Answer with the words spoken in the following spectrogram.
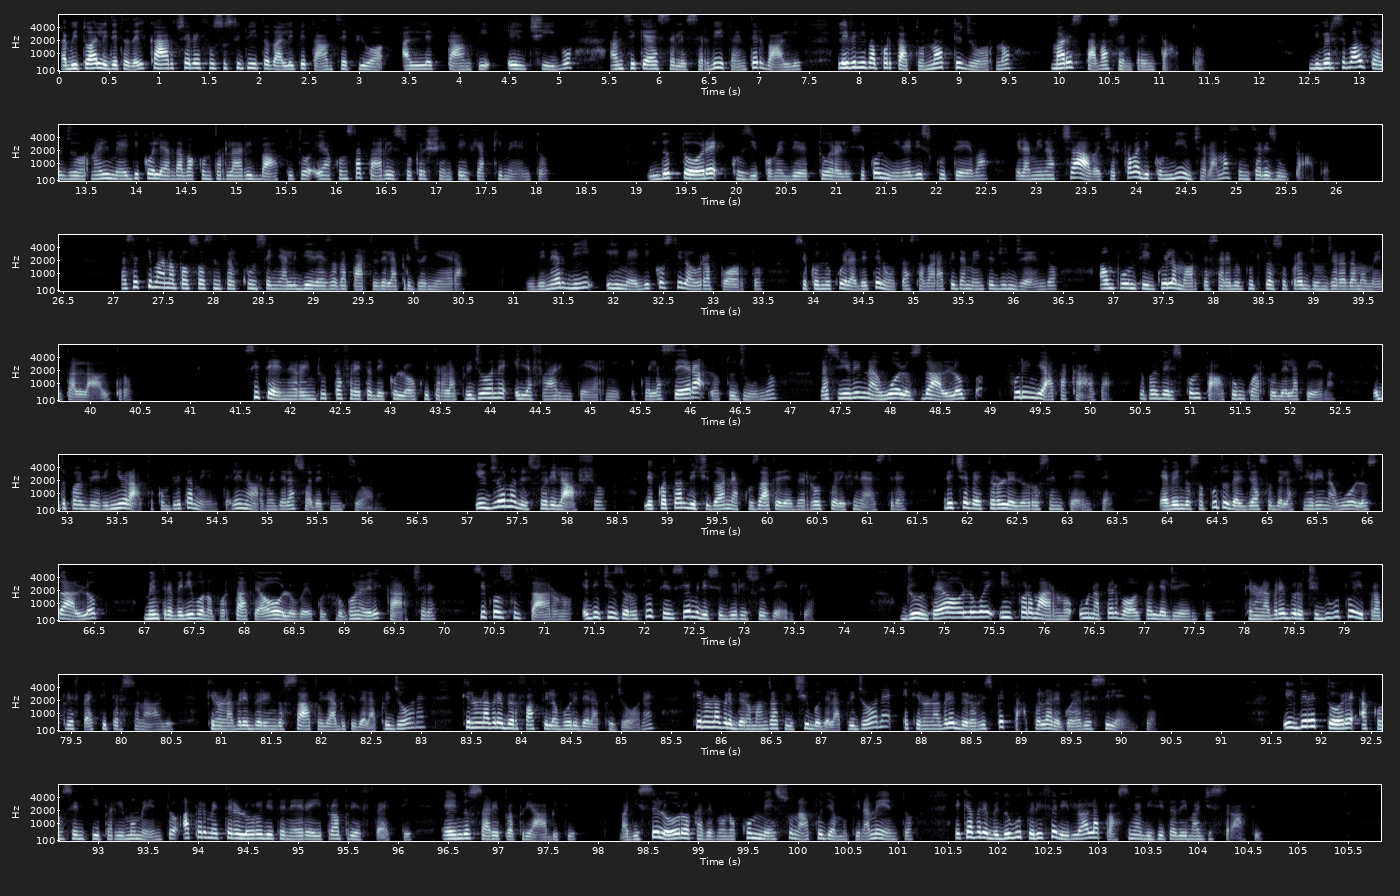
L'abituale dieta del carcere fu sostituita dalle pietanze più allettanti e il cibo, anziché esserle servito a intervalli, le veniva portato notte e giorno, ma restava sempre intatto. Diverse volte al giorno il medico le andava a controllare il battito e a constatare il suo crescente infiaccimento. Il dottore, così come il direttore e le secondine, discuteva e la minacciava e cercava di convincerla, ma senza risultato. La settimana passò senza alcun segnale di resa da parte della prigioniera. Il venerdì il medico stilò un rapporto, secondo cui la detenuta stava rapidamente giungendo a un punto in cui la morte sarebbe potuta sopraggiungere da un momento all'altro. Si tennero in tutta fretta dei colloqui tra la prigione e gli affari interni e quella sera, l'8 giugno, la signorina Wallace Dallop fu rinviata a casa dopo aver scontato un quarto della pena e dopo aver ignorato completamente le norme della sua detenzione. Il giorno del suo rilascio, le 14 donne accusate di aver rotto le finestre ricevettero le loro sentenze e avendo saputo del gesto della signorina Wallace Dallop, mentre venivano portate a Holloway col furgone del carcere, si consultarono e decisero tutti insieme di seguire il suo esempio. Giunte a Holloway informarono una per volta gli agenti che non avrebbero ceduto ai propri effetti personali, che non avrebbero indossato gli abiti della prigione, che non avrebbero fatto i lavori della prigione, che non avrebbero mangiato il cibo della prigione e che non avrebbero rispettato la regola del silenzio. Il direttore acconsentì per il momento a permettere loro di tenere i propri effetti e indossare i propri abiti, ma disse loro che avevano commesso un atto di ammutinamento e che avrebbe dovuto riferirlo alla prossima visita dei magistrati.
